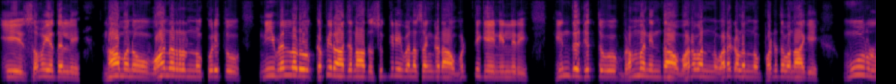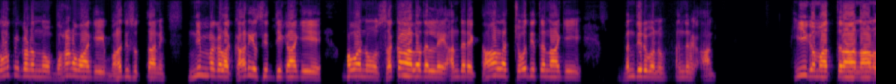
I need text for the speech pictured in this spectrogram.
ಈ ಸಮಯದಲ್ಲಿ ರಾಮನು ವಾನರರನ್ನು ಕುರಿತು, ನೀವೆಲ್ಲರೂ ಕಪಿರಾಜನಾದ ಸುಗ್ರೀವನ ಸಂಗಡ ಒಟ್ಟಿಗೆ ನಿಲ್ಲಿರಿ. ಇಂದ್ರಜಿತ್ತುವು ಬ್ರಹ್ಮನಿಂದ ವರವನ್ನು ವರಗಳನ್ನು ಪಡೆದವನಾಗಿ, ಮೂರು ಲೋಕಗಳನ್ನು ಬಹಳವಾಗಿ ಬಾಧಿಸುತ್ತಾನೆ. ನಿಮ್ಮಗಳ ಕಾರ್ಯಸಿದ್ಧಿಗಾಗಿಯೇ ಅವನು ಸಕಾಲದಲ್ಲೇ, ಅಂದರೆ ಕಾಲಚೋದಿತನಾಗಿ ಬಂದಿರುವನು. ಅಂದರೆ ಈಗ ಮಾತ್ರ ನಾನು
